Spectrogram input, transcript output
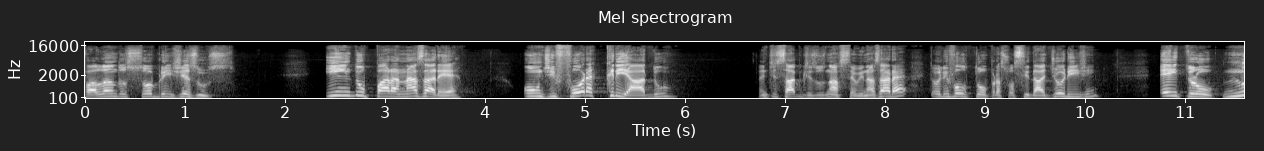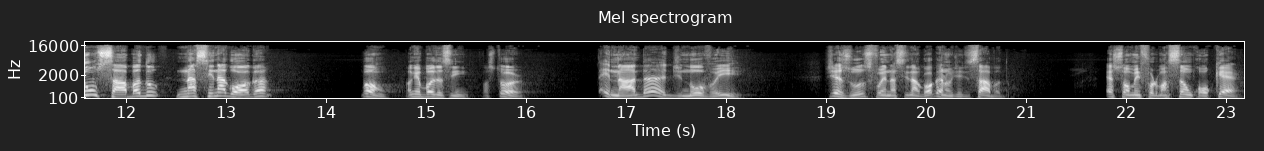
falando sobre Jesus. Indo para Nazaré, onde fora criado, a gente sabe que Jesus nasceu em Nazaré, então ele voltou para sua cidade de origem, entrou num sábado na sinagoga. Bom, alguém pode dizer assim, pastor, tem nada de novo aí. Jesus foi na sinagoga no dia de sábado. É só uma informação qualquer?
